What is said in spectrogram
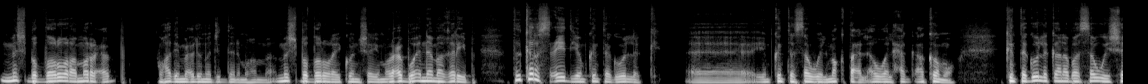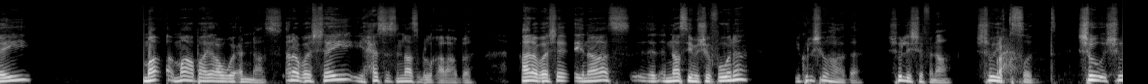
مش بالضرورة مرعب وهذه معلومة جدا مهمة مش بالضرورة يكون شيء مرعب وإنما غريب. تذكر سعيد يوم كنت أقول لك آه، يوم كنت أسوي المقطع الأول حق أكومو كنت أقول لك أنا بسوي شيء ما ما أبغى يروع الناس أنا أبغى شيء يحسس الناس بالغرابة. أنا أبغى شيء ناس الناس يشوفونه يقول شو هذا؟ شو اللي شفناه؟ شو. يقصد؟ شو شو,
